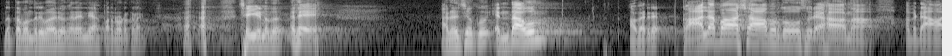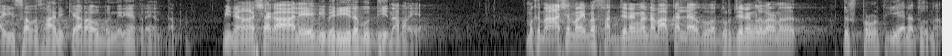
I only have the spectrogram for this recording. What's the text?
ഇന്നത്തെ മന്ത്രിമാരും അങ്ങനെ തന്നെയാണ് പറഞ്ഞു കൊടുക്കണേ. ചെയ്യണത് അല്ലേ? ആലോചിച്ച് നോക്കൂ എന്താവും? അവരുടെ കാലഭാഷാവൃതോ സുരഹാന്ന അവരുടെ ആയുസ് അവസാനിക്കാറാവുമ്പോൾ എങ്ങനെയാണ് അത്ര അർത്ഥം. വിനാശകാലേ വിപരീത ബുദ്ധി എന്നാ പറയാം. നമുക്ക് നാശം പറയുമ്പോൾ സജ്ജനങ്ങളുടെ വാക്കല്ല തോന്നുക. ദുർജനങ്ങൾ പറയുന്നത് ദുഷ്പ്രവൃത്തി ചെയ്യാനാ തോന്നുക.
